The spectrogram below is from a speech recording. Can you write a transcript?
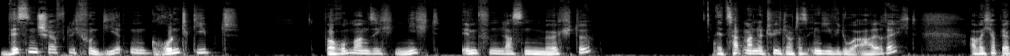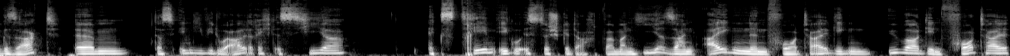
wissenschaftlich fundierten Grund gibt, warum man sich nicht impfen lassen möchte. Jetzt hat man natürlich noch das Individualrecht, aber ich habe ja gesagt, ähm, das Individualrecht ist hier extrem egoistisch gedacht, weil man hier seinen eigenen Vorteil gegenüber den Vorteil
